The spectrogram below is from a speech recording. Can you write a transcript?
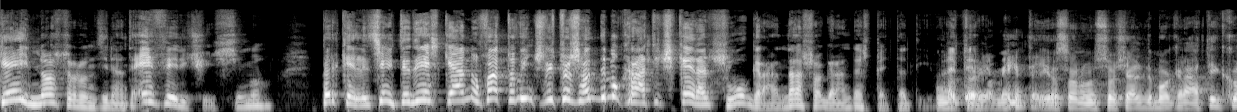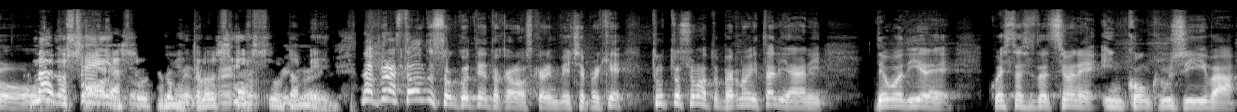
che il nostro Ronzinante è felicissimo perché le elezioni tedesche hanno fatto vincere i socialdemocratici, che era il suo grande, la sua grande aspettativa. Notoriamente, io sono un socialdemocratico. Ma lo sei assolutamente, no? lo sei eh, assolutamente. No, però stavolta sono contento, caro Oscar, invece, perché tutto sommato per noi italiani, devo dire, questa situazione inconclusiva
